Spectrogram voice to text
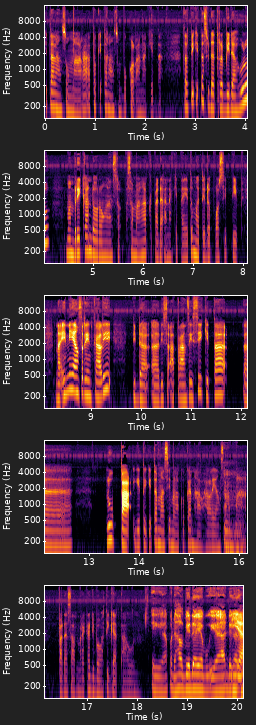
kita langsung marah atau kita langsung pukul anak kita. Tapi kita sudah terlebih dahulu memberikan dorongan semangat kepada anak kita yaitu metode positif. Nah ini yang sering kali di, uh, di saat transisi kita uh, lupa gitu kita masih melakukan hal-hal yang sama. Mm -hmm pada saat mereka di bawah tiga tahun. Iya, padahal beda ya Bu ya dengan iya.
